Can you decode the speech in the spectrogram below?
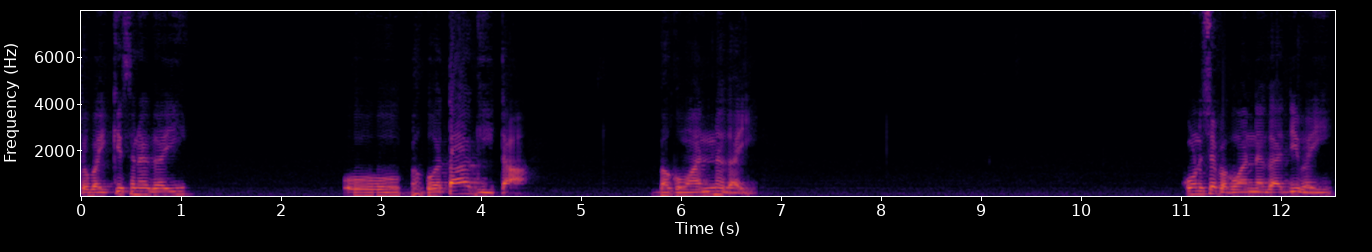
तो भाई, किसने गाई? ओ, भगवता गीता। भगवान ने गाई। कौन से भगवान ने गा दी भाई।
